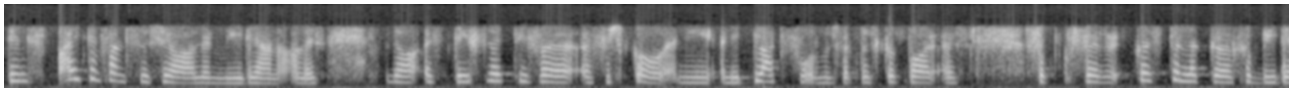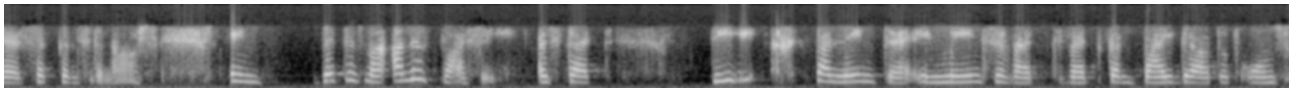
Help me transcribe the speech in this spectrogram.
ten spyte van sosiale media en alles, daar is definitief 'n verskil in die in die platforms wat beskikbaar is vir vir kustelike gebiede se kunstenaars. En dit is my ander passie, is dat die talente en mense wat wat kan bydra tot ons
